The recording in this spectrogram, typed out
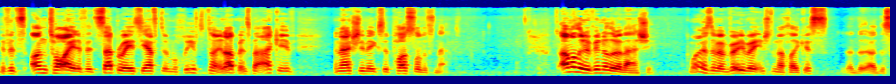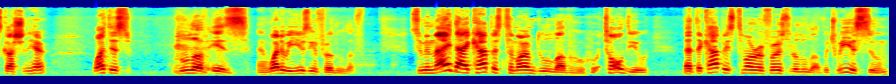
If it's untied, if it separates, you have to mechuyev to tie it up, and it's Ma'akiv, and actually makes it possible if it's not. So Amal Ravina Ravashi. Gemara has a very, very interesting machlekes, a, a discussion here. What this lulav is, and what are we using for a lulav? So Mimai Dai Kapis Tamarim Lulavu. Who told you that the Kapis Tamar refers to the lulav, which we assume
